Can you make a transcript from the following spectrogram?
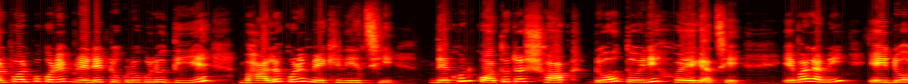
অল্প অল্প করে ব্রেডের টুকরোগুলো দিয়ে ভালো করে মেখে নিয়েছি। দেখুন কতটা সফট ডো তৈরি হয়ে গেছে। এবার আমি এই ডো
